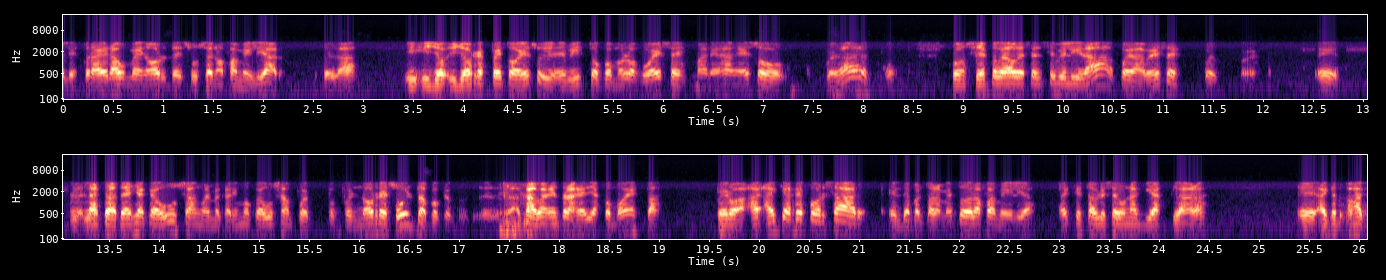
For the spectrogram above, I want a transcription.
el extraer a un menor de su seno familiar, ¿verdad? Y, y yo y yo respeto eso y he visto cómo los jueces manejan eso, ¿verdad? Con, cierto grado de sensibilidad, pues a veces, pues, pues, eh, la estrategia que usan o el mecanismo que usan, pues, pues, pues no resulta porque eh, acaban en tragedias como esta. Pero hay, que reforzar el departamento de la familia, hay que establecer unas guías claras, eh, hay que trabajar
